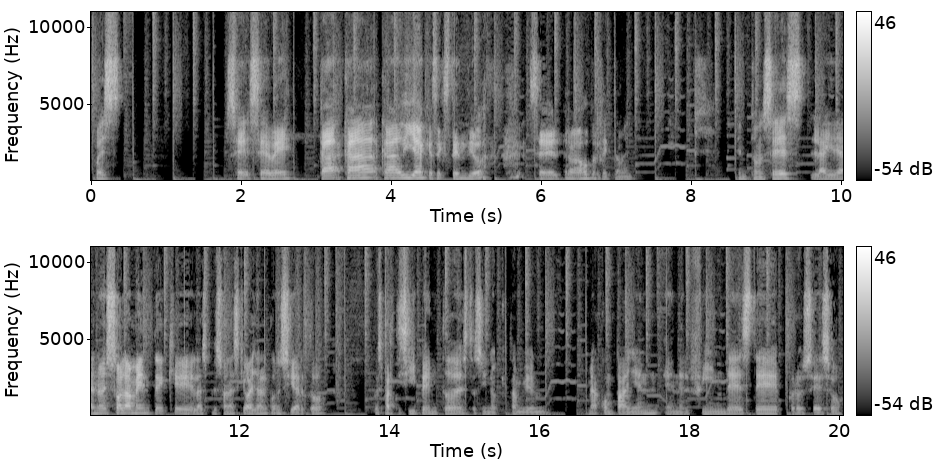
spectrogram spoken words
pues se, se ve cada, cada, cada, día que se extendió, se ve el trabajo perfectamente. Entonces, la idea no es solamente que las personas que vayan al concierto pues participen y todo esto, sino que también me acompañen en el fin de este proceso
